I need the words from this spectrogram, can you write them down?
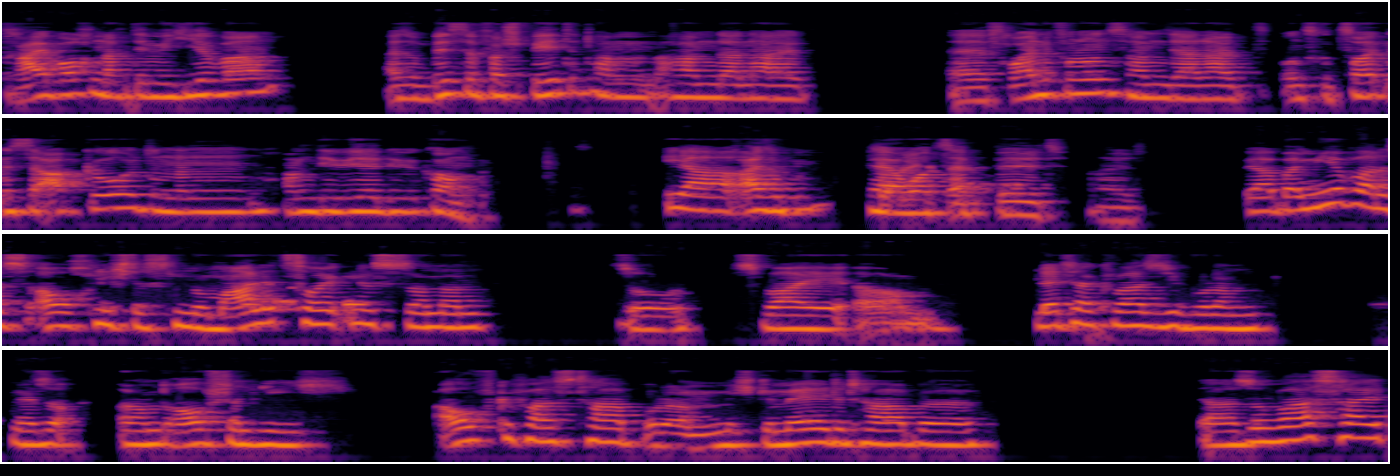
drei Wochen, nachdem wir hier waren. Also ein bisschen verspätet, haben, haben dann halt äh, Freunde von uns, haben dann halt unsere Zeugnisse abgeholt und dann haben die wir die bekommen. Ja, Also per WhatsApp-Bild halt. ja, bei mir war das auch nicht das normale Zeugnis, sondern so zwei ähm, Blätter quasi, wo dann mehr so ähm, drauf stand, wie ich aufgefasst habe oder mich gemeldet habe. Ja, so war es halt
